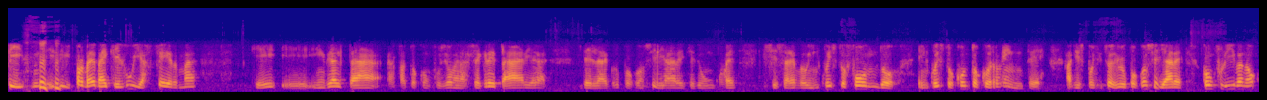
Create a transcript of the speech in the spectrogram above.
sì il problema è che lui afferma che eh, in realtà ha fatto confusione la segretaria del gruppo consigliare che dunque si sarebbero in questo fondo e in questo conto corrente a disposizione del gruppo consigliare confluivano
